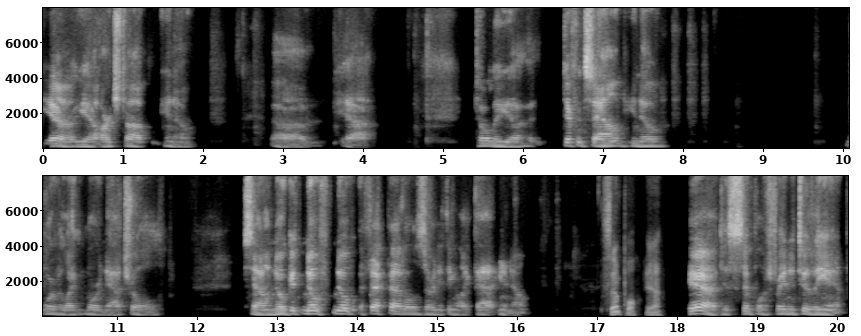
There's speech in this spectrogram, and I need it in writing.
yeah, yeah. Arch top, you know. Uh, yeah. Totally uh different sound, you know. More of a like more natural sound. No good, no no effect pedals or anything like that, you know. Simple. Yeah. Yeah, just simple straight into the amp.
